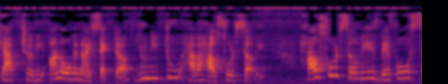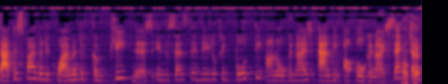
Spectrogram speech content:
capture the unorganized sector, you need to have a household survey. Household surveys therefore satisfy the requirement of completeness in the sense that they look at both the unorganized and the organized sector. Okay,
